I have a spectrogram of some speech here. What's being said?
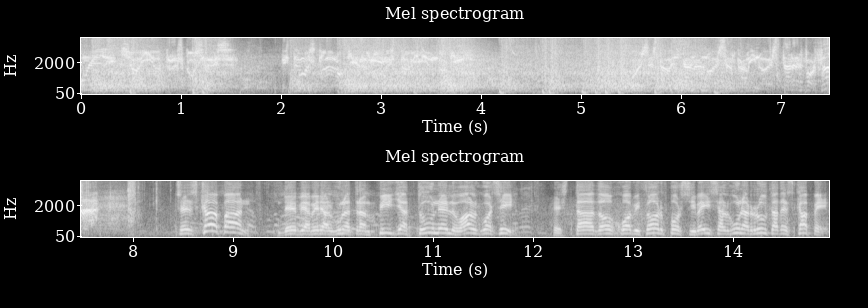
un lecho y otras cosas. Está más claro que alguien está viviendo aquí. Pues esta ventana no es el camino, está reforzada. ¡Se escapan! Debe haber alguna trampilla, túnel o algo así. Estad ojo a visor por si veis alguna ruta de escape.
